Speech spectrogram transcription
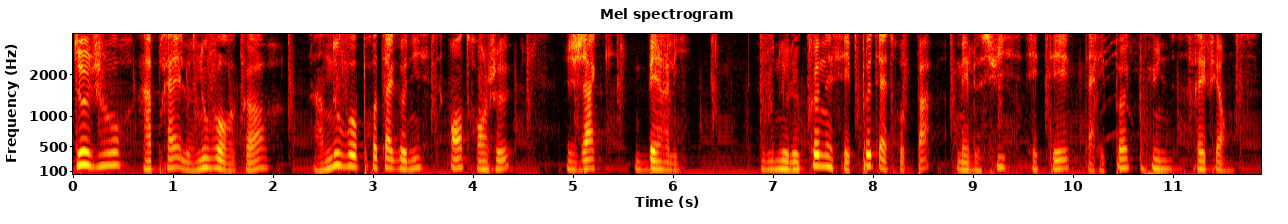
Deux jours après le nouveau record, un nouveau protagoniste entre en jeu, Jacques Berly. Vous ne le connaissez peut-être pas, mais le Suisse était à l'époque une référence.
